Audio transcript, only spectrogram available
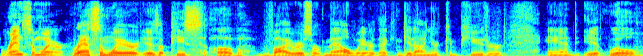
Ransomware. Ransomware is a piece of virus or malware that can get on your computer and it will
